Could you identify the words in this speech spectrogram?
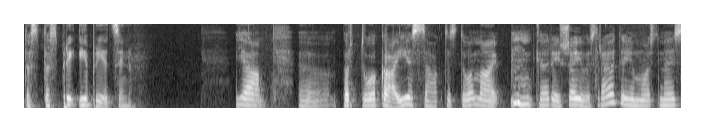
tas, tas pri, iepriecina. Jā, par to, kā iesākt, es domāju, ka arī šajos raidījumos mēs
